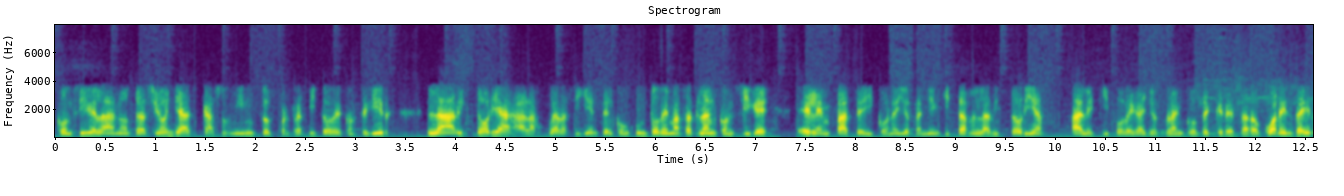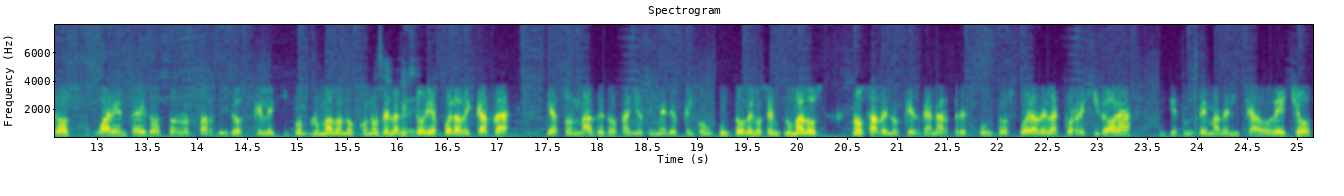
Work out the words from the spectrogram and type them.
consigue la anotación ya escasos minutos, pues, repito, de conseguir la victoria. A la jugada siguiente, el conjunto de Mazatlán consigue el empate y con ello también quitarle la victoria al equipo de Gallos Blancos de Querétaro. 42, 42 son los partidos que el equipo emplumado no conoce la victoria fuera de casa. Ya son más de dos años y medio que el conjunto de los emplumados no sabe lo que es ganar tres puntos fuera de la corregidora y que es un tema delicado. De hecho,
